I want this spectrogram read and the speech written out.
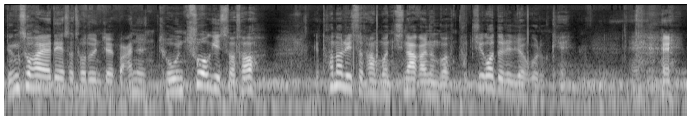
능소화에 대해서 저도 이제 많은 좋은 추억이 있어서 터널이 있어서 한번 지나가는 거 찍어드리려고 이렇게. 예.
